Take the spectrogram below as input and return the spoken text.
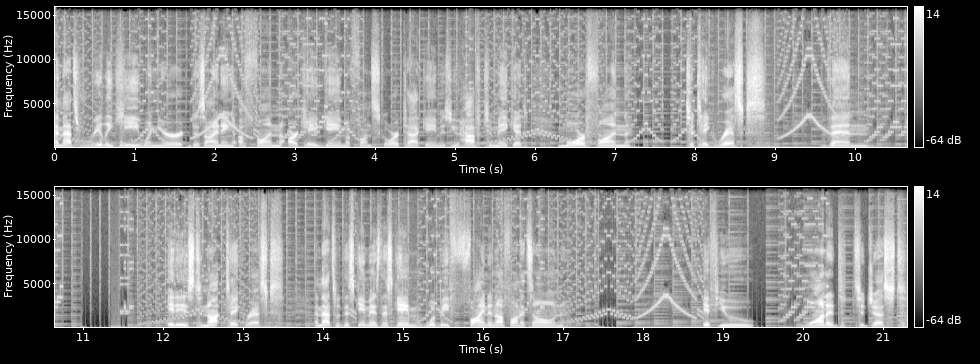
And that's really key when you're designing a fun arcade game, a fun score attack game, is you have to make it more fun to take risks than it is to not take risks. And that's what this game is. This game would be fine enough on its own if you wanted to just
